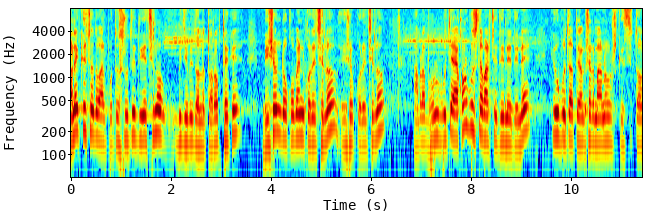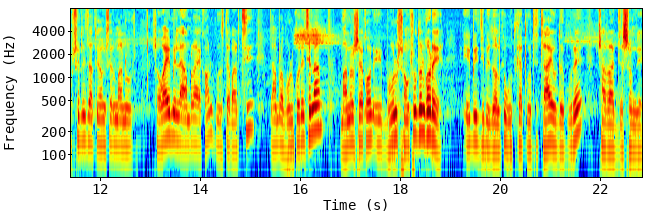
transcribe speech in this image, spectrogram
অনেক কিছু দেওয়ার প্রতিশ্রুতি দিয়েছিল বিজেপি দলের তরফ থেকে, ভীষণ ডকুমেন্ট করেছিল, এইসব করেছিল। আমরা ভুল বুঝে এখন বুঝতে পারছি দিনে দিনে কি উপজাতীয় অংশের মানুষ, কি তফসিলি জাতীয় অংশের মানুষ, সবাই মিলে আমরা এখন বুঝতে পারছি যে আমরা ভুল করেছিলাম। মানুষ এখন এই ভুল সংশোধন করে এই বিজেপি দলকে উৎখাত করতে চায় উদয়পুরে সারা রাজ্যের সঙ্গে।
